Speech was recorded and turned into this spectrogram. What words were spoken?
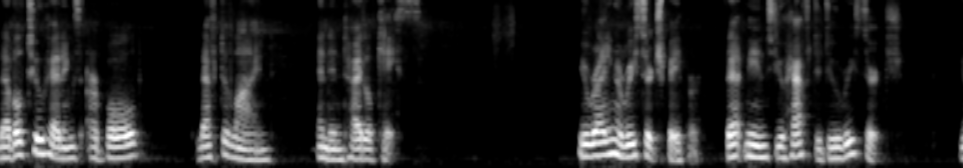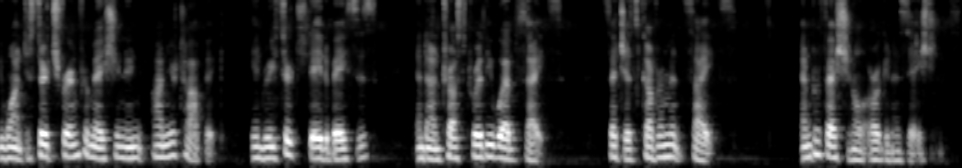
Level 2 headings are bold, left aligned, and in title case. You're writing a research paper. That means you have to do research. You want to search for information in, on your topic in research databases and on trustworthy websites, such as government sites and professional organizations.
